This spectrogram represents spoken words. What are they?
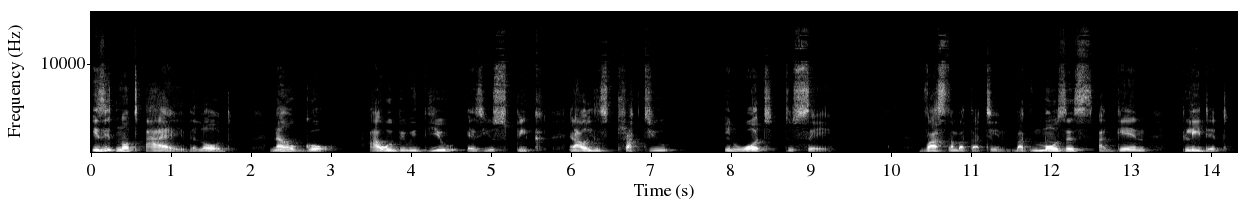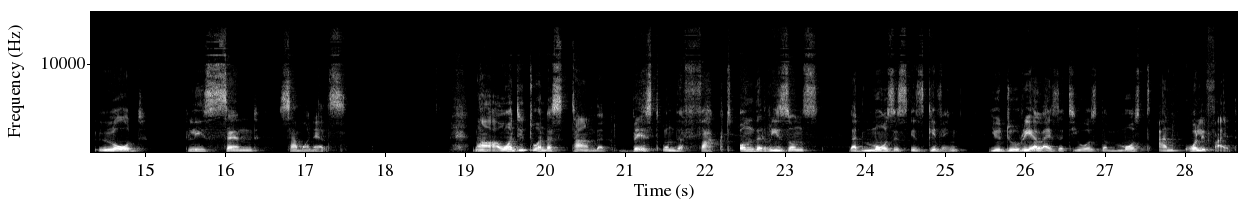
Is it not I, the Lord? Now go. I will be with you as you speak, and I will instruct you in what to say. Verse number 13. But Moses again pleaded, Lord, please send someone else. Now, I want you to understand that based on the fact, on the reasons that Moses is giving, you do realize that he was the most unqualified,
